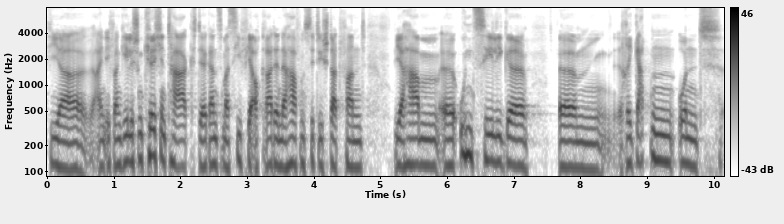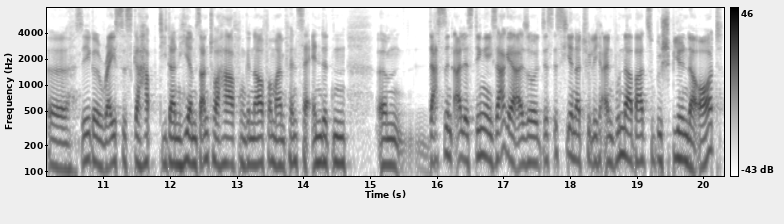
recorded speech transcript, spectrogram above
hier einen evangelischen Kirchentag, der ganz massiv hier auch gerade in der Hafen City stattfand. Wir haben äh, unzählige ähm, Regatten und äh, Segelraces gehabt, die dann hier im Sandtorhafen genau vor meinem Fenster endeten. Ähm, das sind alles Dinge, ich sage ja, also das ist hier natürlich ein wunderbar zu bespielender Ort.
